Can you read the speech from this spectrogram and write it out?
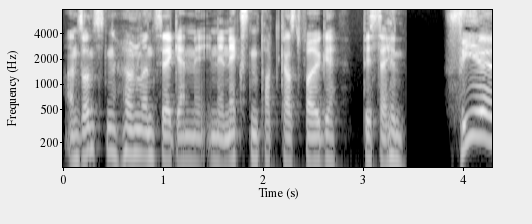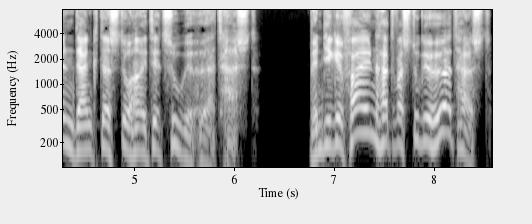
Ansonsten hören wir uns sehr gerne in der nächsten Podcast-Folge. Bis dahin. Vielen Dank, dass du heute zugehört hast. Wenn dir gefallen hat, was du gehört hast,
